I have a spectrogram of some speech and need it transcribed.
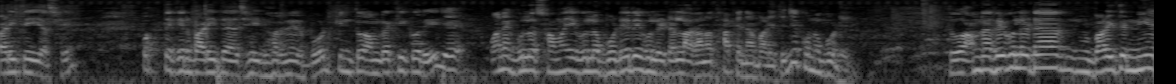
বাড়িতেই আছে, প্রত্যেকের বাড়িতে আছে এই ধরনের বোর্ড কিন্তু আমরা কি করি যে অনেকগুলো সময় এগুলো বোর্ডে রেগুলেটর লাগানো থাকে না বাড়িতে, যে কোনো বোর্ডে। তো আমরা রেগুলেটর বাড়িতে নিয়ে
